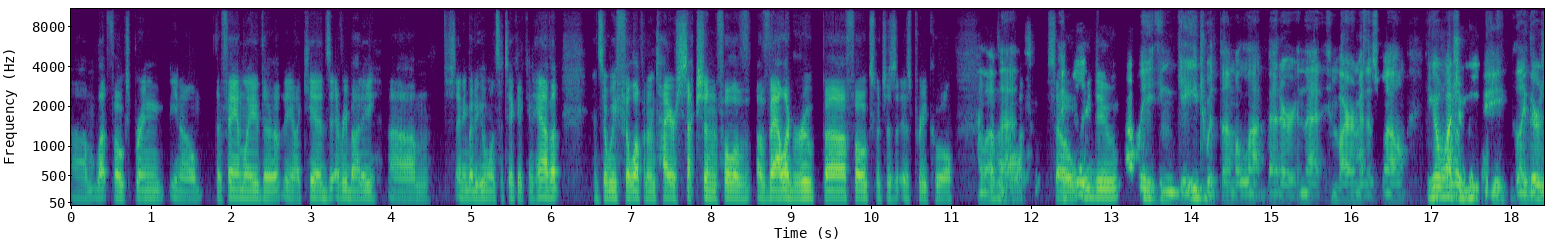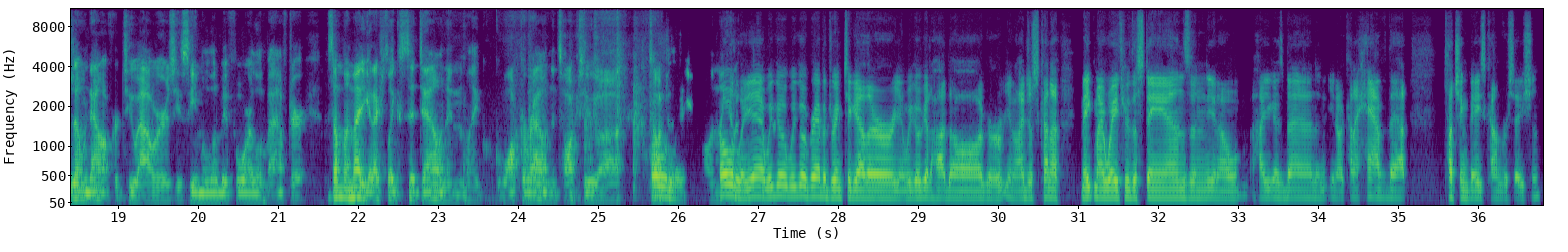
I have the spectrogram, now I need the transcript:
um, let folks bring you know their family their you know kids everybody um, just anybody who wants a ticket can have it. And so we fill up an entire section full of, of valor group uh, folks which is, is pretty cool. I love that. Uh, so we do probably engage with them a lot better in that environment as well. You go watch a movie like they're zoned out for two hours you see them a little bit before a little bit after something like that you could actually like sit down and like walk around and talk to uh talk totally. to Totally, yeah. We go we go grab a drink together. You know, we go get a hot dog, or you know, I just kind of make my way through the stands, and you know, how you guys been, and you know, kind of have that touching base conversation.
